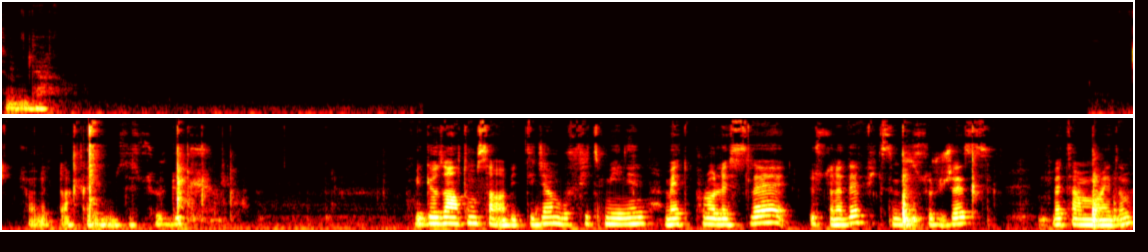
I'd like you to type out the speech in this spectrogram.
Şimdi şöyle dudak kalemimizi sürdük. Bir gözaltımı sabitleyeceğim. Bu Fit Me'nin Matte Proles'le üstüne de fiximizi süreceğiz. Wet n Wild'ın.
